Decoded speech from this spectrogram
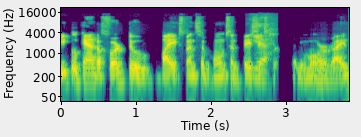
people can't afford to buy expensive homes and pay yeah. 6% anymore right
